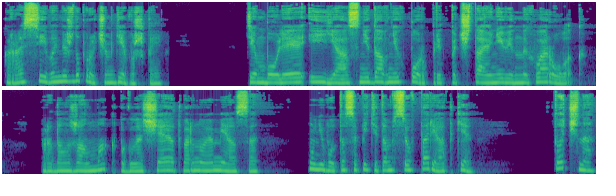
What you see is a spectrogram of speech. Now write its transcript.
красивой, между прочим, девушкой. Тем более и я с недавних пор предпочитаю невинных воровок. Продолжал маг, поглощая отварное мясо. У него-то с аппетитом все в порядке. «Точно?»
